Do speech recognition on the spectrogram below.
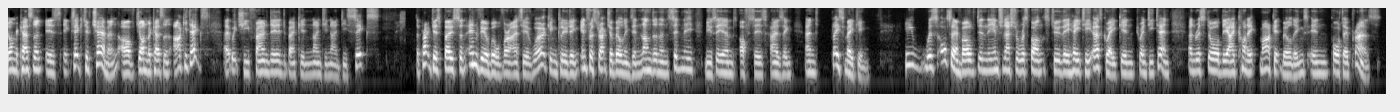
John McAslan is executive chairman of John McAslan Architects, uh, which he founded back in 1996. The practice boasts an enviable variety of work, including infrastructure buildings in London and Sydney, museums, offices, housing, and placemaking. He was also involved in the international response to the Haiti earthquake in 2010 and restored the iconic market buildings in Port-au-Prince.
